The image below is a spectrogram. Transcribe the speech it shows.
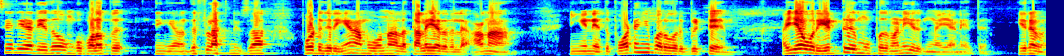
சரி அது ஏதோ உங்கள் பொழப்பு. நீங்கள் வந்து ஃப்ளாஷ் நியூஸாக போட்டுக்கிறீங்க. நம்ம ஒன்றும் அதில் தலையிறதில்ல. ஆனால் நீங்கள் நேற்று போட்டீங்க பாரு ஒரு பிட்டு ஐயா ஒரு எட்டு முப்பது மணி இருக்குங்க ஐயா நேற்று இரவு.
